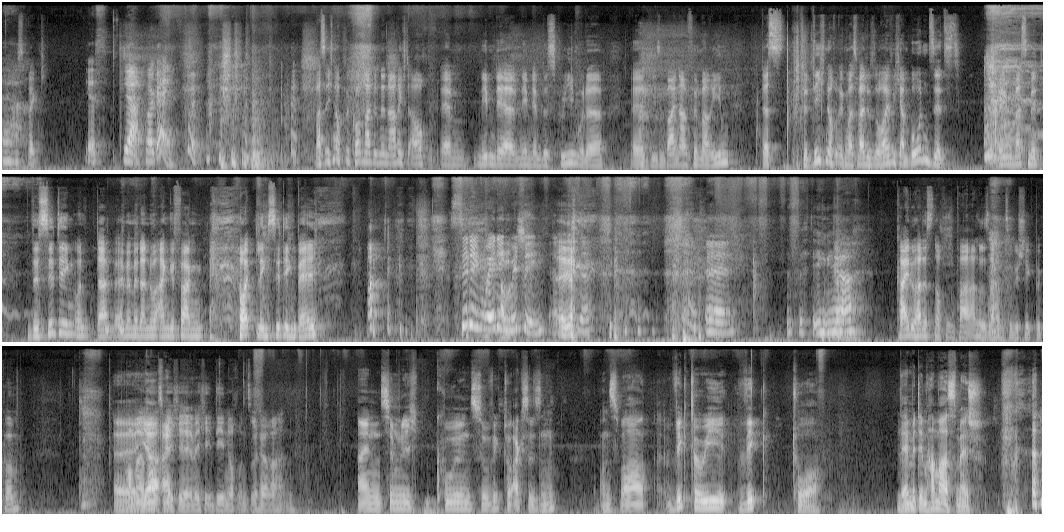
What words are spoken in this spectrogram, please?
Ja. Respekt. Yes. Ja, war geil. Cool. Was ich noch bekommen hatte, eine Nachricht auch, ähm, neben, der, neben dem The Scream oder äh, diesem Beinamen für Marien, dass für dich noch irgendwas, weil du so häufig am Boden sitzt, irgendwas mit The Sitting und da wenn wir dann nur angefangen, Häuptling Sitting Bell. Sitting, waiting, Aber- wishing. Äh, äh, Sitting, ja. Kai, du hattest noch ein paar andere Sachen zugeschickt bekommen. Hau Äh, mal ja, raus, welche, welche Ideen noch unsere Hörer hatten. einen ziemlich coolen zu Victor Axelsen. Und zwar Victory Victor. Der Mhm. mit dem Hammer Smash.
